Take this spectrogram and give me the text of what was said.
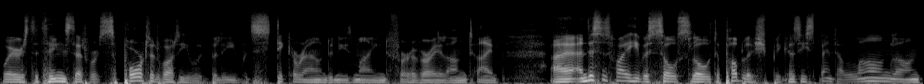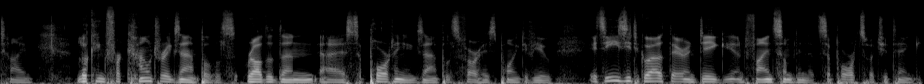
whereas the things that were supported what he would believe would stick around in his mind for a very long time. Uh, and this is why he was so slow to publish, because he spent a long, long time looking for counterexamples rather than uh, supporting examples for his point of view. It's easy to go out there and dig and find something that supports what you think.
